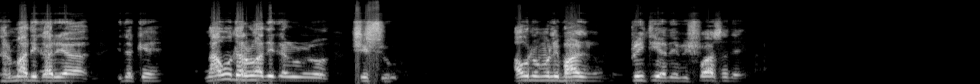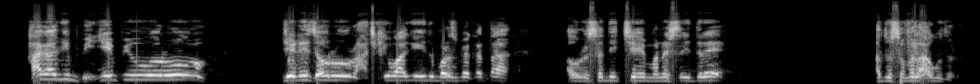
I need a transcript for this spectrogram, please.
ಧರ್ಮಾಧಿಕಾರಿಯ ಇದಕ್ಕೆ ನಾವು ಧರ್ಮಾಧಿಕಾರಿಗಳು ಶಿಷ್ಯರು. ಅವ್ರು ನಮ್ಮಲ್ಲಿ ಬಹಳ ಪ್ರೀತಿ ಅದೇ, ವಿಶ್ವಾಸ ಅದೇ. ಹಾಗಾಗಿ ಬಿಜೆಪಿಯವರು ಜೆಡಿಎಸ್ ಅವರು ರಾಜಕೀಯವಾಗಿ ಇದು ಬಳಸ್ಬೇಕಂತ ಅವ್ರ ಸದಿಚ್ಛೆ ಮನಸ್ಸು ಇದ್ರೆ ಅದು ಸಫಲ ಆಗುದಿಲ್ಲ.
